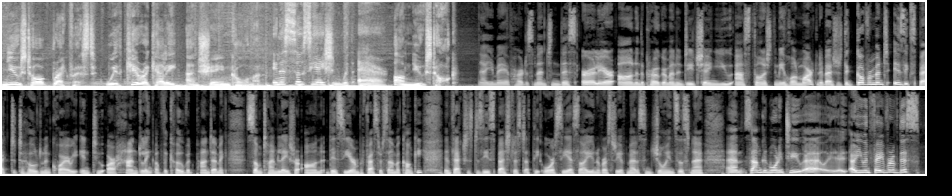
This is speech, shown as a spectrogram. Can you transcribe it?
Newstalk Breakfast with Ciara Kelly and Shane Coleman. In association with AIR on News Talk. Now, you may have heard us mention this earlier on in the programme, and indeed, Shane, you asked Tánaiste Mícheál Martin about it. The government is expected to hold an inquiry into our handling of the COVID pandemic sometime later on this year. And Professor Sam McConkey, infectious disease specialist at the RCSI University of Medicine, joins us now. Um, Sam, good morning to you. Uh, are you in favour of this?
